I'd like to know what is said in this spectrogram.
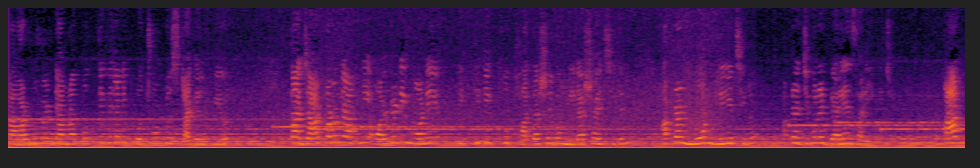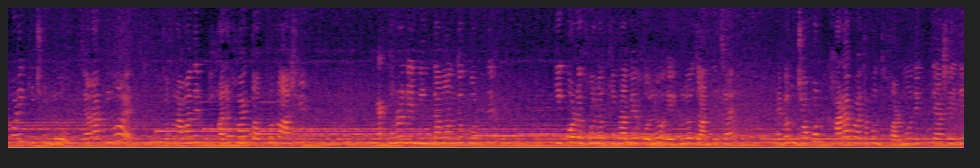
টাওয়ার মুভমেন্টে আমরা প্রত্যেকে জানি প্রচণ্ড স্ট্রাগল পিরিয়ড তা যার কারণে আপনি অলরেডি মনে দিক থেকে খুব হতাশা এবং নিরাশায় ছিলেন। আপনার মন ভেঙেছিল, আপনার জীবনের ব্যালেন্স হারিয়ে গেছিল তারপরে কিছু লোক, যারা কি হয়, যখন আমাদের ভালো হয় তখনও আসে এক ধরনের নিন্দাবন্ধ করতে। কি করে হলো, কীভাবে হলো, এগুলো জানতে চায়। এবং যখন খারাপ হয়, তখন ধর্ম দেখতে আসে যে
